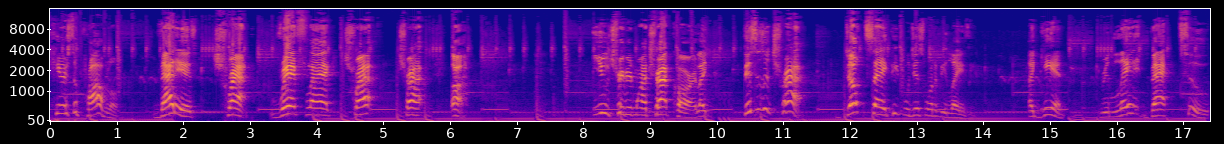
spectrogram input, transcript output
here's the problem. That is trap, red flag, trap, trap. Ah, you triggered my trap card. Like this is a trap. Don't say people just want to be lazy. Again, relate it back to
